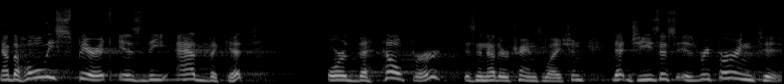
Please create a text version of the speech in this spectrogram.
Now, the Holy Spirit is the advocate or the helper, is another translation, that Jesus is referring to.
